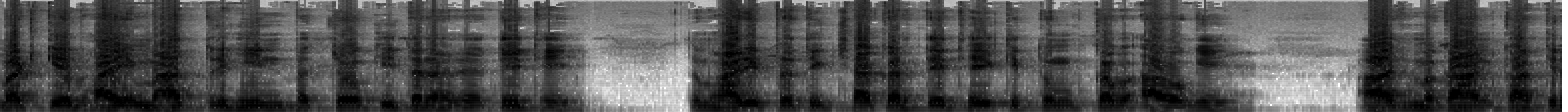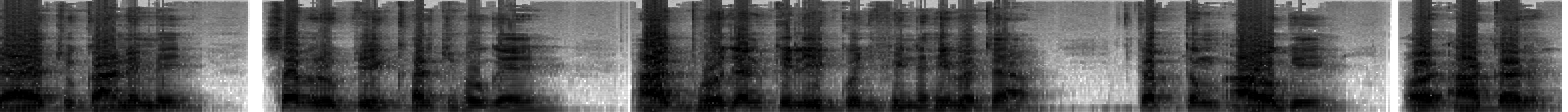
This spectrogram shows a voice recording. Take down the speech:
मठ के भाई मातृहीन बच्चों की तरह रहते थे। तुम्हारी प्रतीक्षा करते थे कि तुम कब आओगे। आज मकान का किराया चुकाने में सब रुपये खर्च हो गए। आज भोजन के लिए कुछ भी नहीं बचा। कब तुम आओगे और आकर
